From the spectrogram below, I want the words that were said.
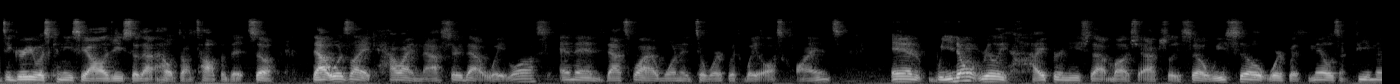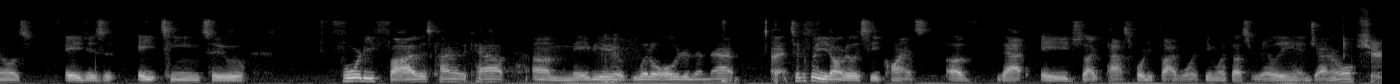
degree was kinesiology, so that helped on top of it. So that was like how I mastered that weight loss. And then that's why I wanted to work with weight loss clients. And we don't really hyper niche that much actually. So we still work with males and females, ages 18 to 45 is kind of the cap, um, maybe a little older than that. Uh, typically, you don't really see clients of that age, like past 45, working with us really in general. Sure.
